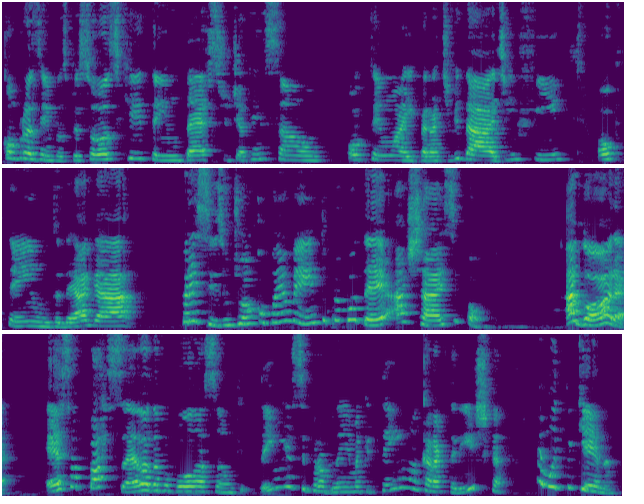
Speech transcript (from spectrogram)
como por exemplo as pessoas que têm um déficit de atenção, ou que têm uma hiperatividade, enfim, ou que têm um TDAH, precisam de um acompanhamento para poder achar esse ponto. Agora, essa parcela da população que tem esse problema, que tem uma característica, é muito pequena.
